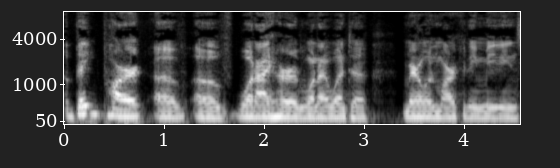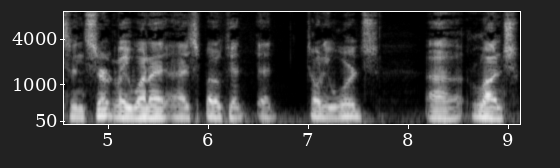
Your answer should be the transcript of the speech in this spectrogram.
a big part of, of what I heard when I went to Maryland marketing meetings, and certainly when I, I spoke at, at Tony Ward's uh, lunch,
